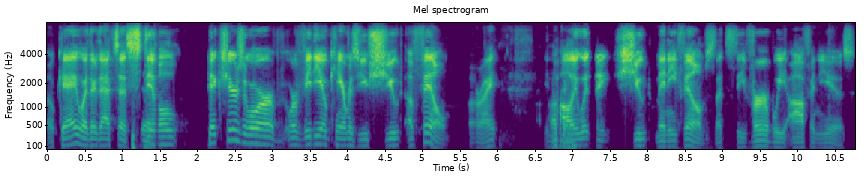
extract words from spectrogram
Okay, whether that's a still pictures or or video cameras, you shoot a film. All right. In Okay. Hollywood, they shoot many films. That's the verb we often use.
